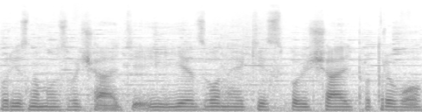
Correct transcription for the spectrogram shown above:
по-різному звучать. І є дзвони, які сповіщають про тривогу,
